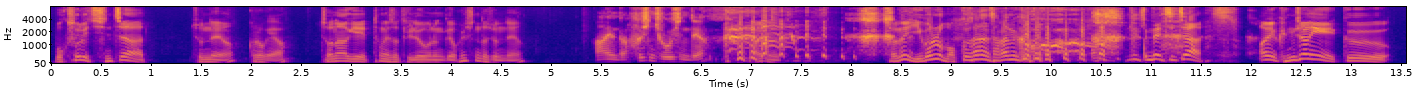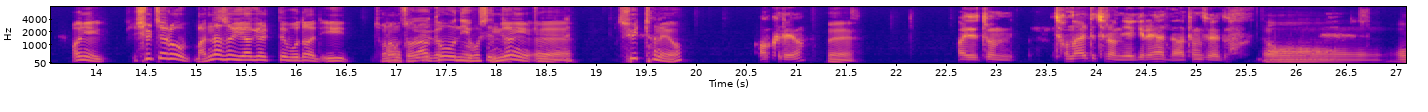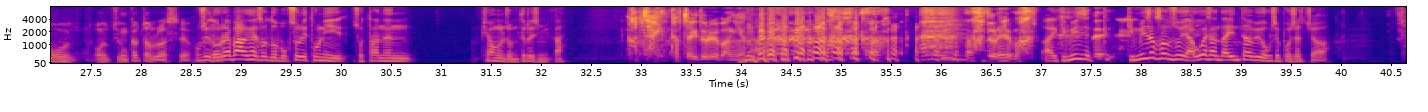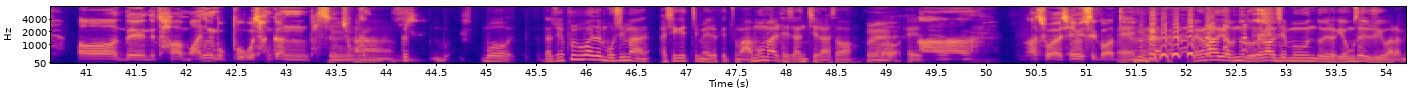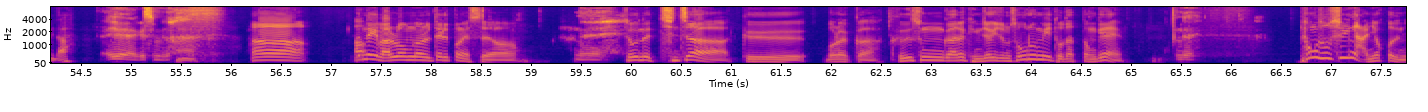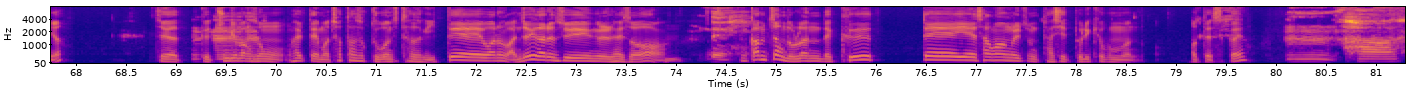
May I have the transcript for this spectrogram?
목소리 진짜 좋네요. 그러게요. 전화기 통해서 들려오는 게 훨씬 더 좋네요. 아, 아닙니다. 훨씬 좋으신데요? 아니, 저는 이걸로 먹고 사는 사람이고. 근데 진짜 아니 굉장히 그 아니 실제로 만나서 이야기할 때보다 이 전화 어, 전화 톤이 훨씬 굉장히? 예, 스윗하네요. 아, 그래요? 예. 아, 이제 좀 전화할 때처럼 얘기를 해야 되나, 평소에도. 어, 어, 어, 지금 깜짝 놀랐어요. 혹시 노래방에서도 목소리 톤이 좋다는 평을 좀 들으십니까? 갑자기, 갑자기 노래방이요? 아, 노래방. 아, 김민석 네. 그- 김민석 선수 야구에 산다 인터뷰 혹시 보셨죠? 아, 네, 근데 다 많이는 못 보고 잠깐 봤어요, 음. 조금. 아, 그, 뭐, 뭐 나중에 풀 버전 보시면 아시겠지만 이렇게 좀 아무 말 대잔치라서 네. 뭐, 예, 아, 아, 좋아요. 재밌을 것 예, 같아요. 맥락- 맥락이 없는 노래방 질문도 이렇게 용서해 주시기 바랍니다. 예, 알겠습니다. 아, 끝내기 말로 홈런을 때릴 뻔했어요. 네. 저 근데 진짜 그 뭐랄까 그 순간에 굉장히 좀 소름이 돋았던 게 네. 평소 스윙이 아니었거든요. 제가 그 음, 중계 방송 할 때 뭐 첫 타석 두 번째 타석 이때와는 완전히 다른 스윙을 해서 음. 네. 좀 깜짝 놀랐는데 그때의 상황을 좀 다시 돌이켜 보면 어땠을까요? 음, 하,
